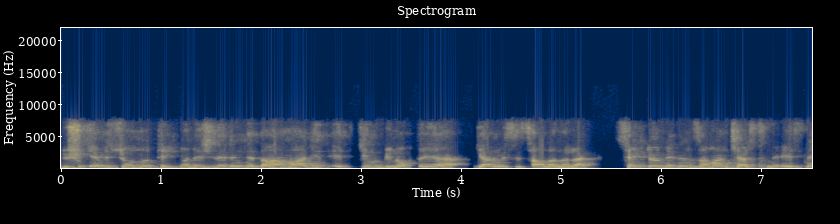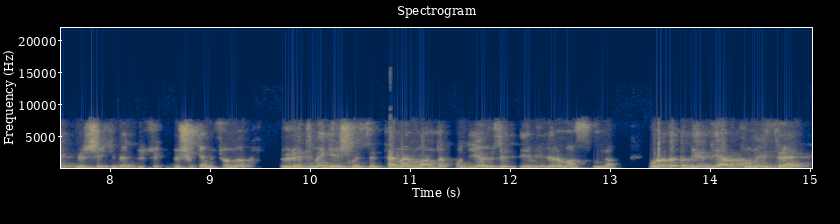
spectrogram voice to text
düşük emisyonlu teknolojilerin de daha maliyet etkin bir noktaya gelmesi sağlanarak sektörlerin zaman içerisinde esnek bir şekilde düşük, düşük emisyonlu üretime geçmesi. Temel mantık bu diye özetleyebilirim aslında. Burada bir diğer konu ise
